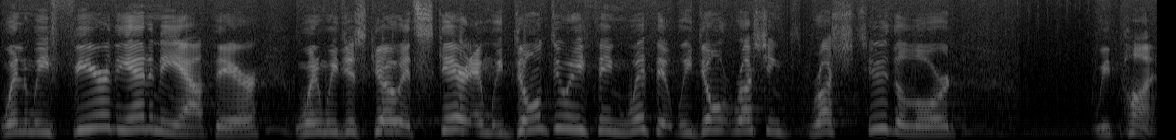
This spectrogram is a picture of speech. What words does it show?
When we fear the enemy out there, when we just go, it's scared, and we don't do anything with it, we don't rushing, rush to the Lord, we punt.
